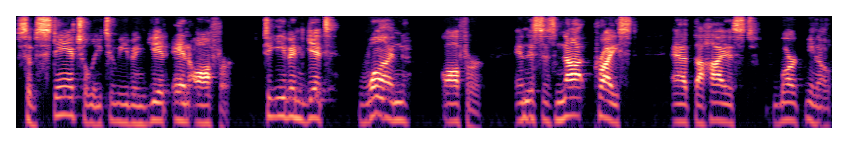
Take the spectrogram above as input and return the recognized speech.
substantially to even get an offer, to even get one offer. And this is not priced at the highest mark, you know,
